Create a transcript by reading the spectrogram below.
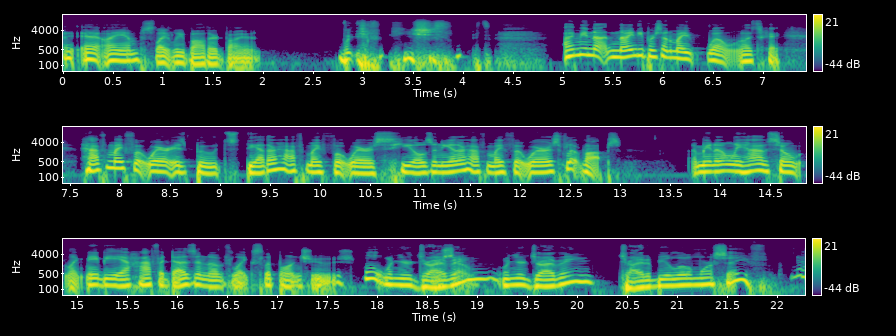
I, I am slightly bothered by it. But you should. I mean, ninety percent of my well, that's okay. Half of my footwear is boots. The other half of my footwear is heels, and the other half of my footwear is flip flops. I mean, I only have so like maybe a half a dozen of like slip on shoes. Well, when you're driving, when you're driving, try to be a little more safe. I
